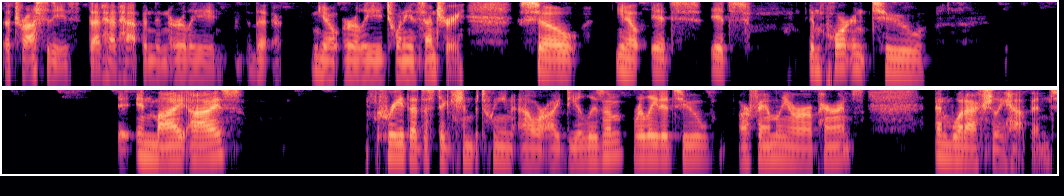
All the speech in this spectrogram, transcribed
atrocities that had happened in early the you know early 20th century. So you know it's it's important to in my eyes create that distinction between our idealism related to our family or our parents and what actually happened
